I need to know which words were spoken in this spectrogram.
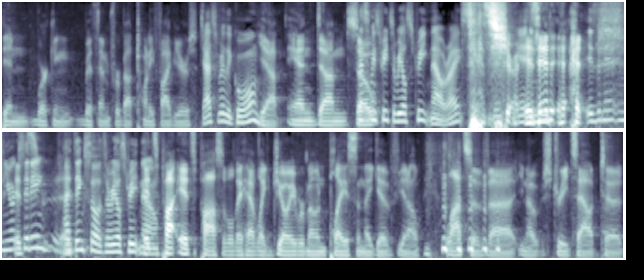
been working with them for about 25 years. That's really cool. Yeah, and um, so Sesame Street's a real street now, right? sure. In- Is in- it? Isn't it in New York City? I think so. It's a real street now. It's po- it's possible they have like Joey Ramone Place, and they give you know lots of uh, you know streets out to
